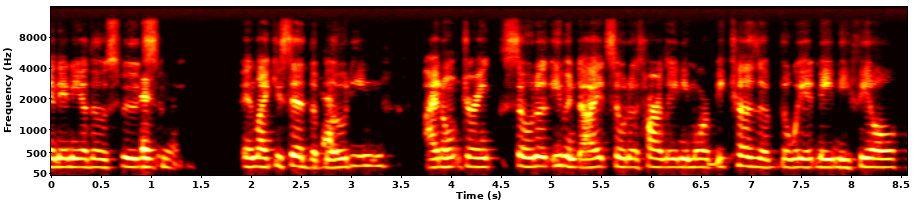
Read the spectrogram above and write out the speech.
in any of those foods. And like you said, the bloating, I don't drink soda, even diet sodas hardly anymore because of the way it made me feel.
